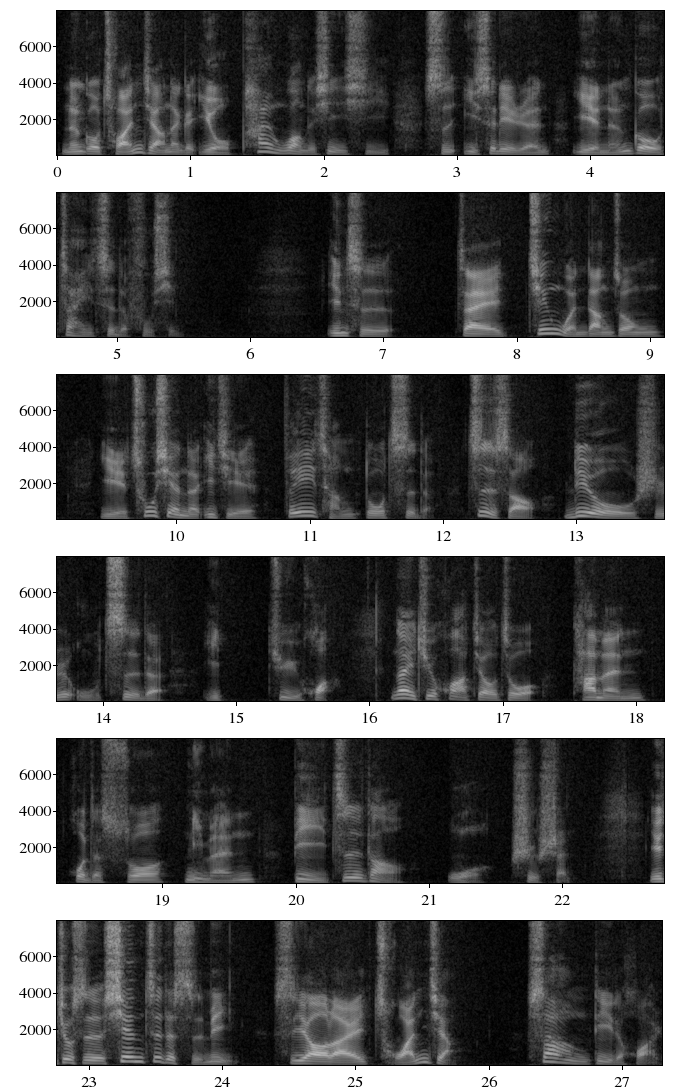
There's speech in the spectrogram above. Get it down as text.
能够传讲那个有盼望的信息，使以色列人也能够再一次的复兴。因此，在经文当中也出现了一节非常多次的，至少六十五次的一句话。那句话叫做“他们”或者说“你们必知道我是神”，也就是先知的使命是要来传讲。上帝的话语，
